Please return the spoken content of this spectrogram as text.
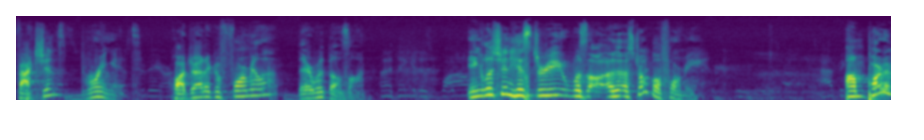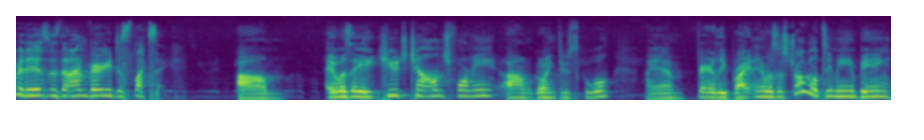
Fractions, bring it. Quadratic of formula, there with bells on. English and history was a, a struggle for me. Um, part of it is, is that I'm very dyslexic. Um, it was a huge challenge for me um, going through school. I am fairly bright, and it was a struggle to me being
